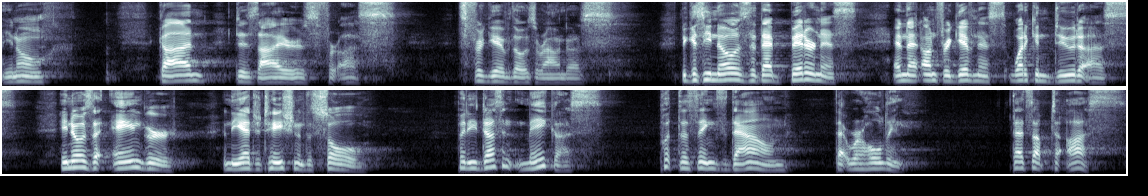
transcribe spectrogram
You know, God desires for us to forgive those around us because He knows that that bitterness and that unforgiveness, what it can do to us. He knows the anger and the agitation of the soul, but He doesn't make us put the things down that we're holding. That's up to us.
